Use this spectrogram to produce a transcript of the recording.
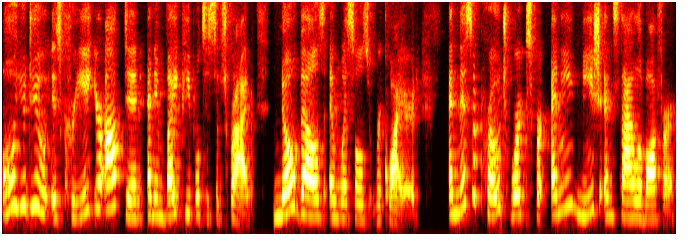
All you do is create your opt in and invite people to subscribe. No bells and whistles required. And this approach works for any niche and style of offer.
